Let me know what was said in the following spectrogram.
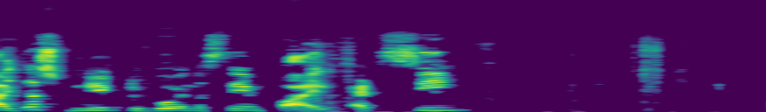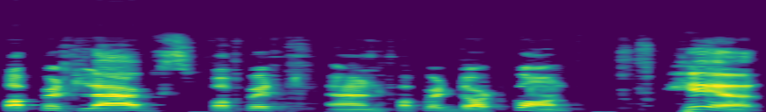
I just need to go in the same file etc puppet labs puppet and puppet.conf here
